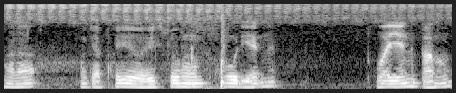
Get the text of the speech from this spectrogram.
Voilà. Donc après, euh, explorons Troyenne. Troyenne, pardon.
